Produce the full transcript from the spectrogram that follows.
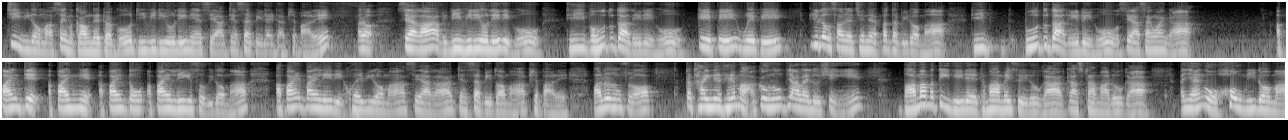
ကြည့်ပြီးတော့မှစိတ်မကောင်းတဲ့အတွက်ကိုဒီဗီဒီယိုလေးနဲ့ဆရာတင်ဆက်ပေးလိုက်တာဖြစ်ပါတယ်အဲ့တော့ဆရာကဒီဗီဒီယိုလေးတွေကိုဒီဘ ഹു တုတလေးတွေကိုကေပေးဝေပေးပြုလုပ်ဆောင်ရွက်ခြင်းနဲ့ပတ်သက်ပြီးတော့မှဒီဘ ഹു တုတလေးတွေကိုဆရာဆိုင်ဝမ်က အပိုင်း1အပိုင်း2အပိုင်း3အပိုင်း4ဆိုပြီးတော့မှအပိုင်းအပိုင်းလေးတွေခွဲပြီးတော့မှဆရာကတင်ဆက်ပေးသွားမှာဖြစ်ပါတယ်။ဘာလို့လဲဆိုတော့တထိုင်နယ်ထဲမှာအကုန်လုံးပြလိုက်လို့ရှိရင်ဘာမှမသိသေးတဲ့ဓမ္မမိတ်ဆွေတို့က customer တို့ကအရန်ကိုဟုန်ပြီးတော့မှ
